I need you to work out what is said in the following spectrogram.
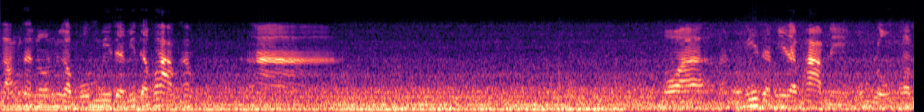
หลังถนนกับผมมีแต่มิตรภาพครับเพราะว่ามันมีแต่มิตรภาพนี่ผมหลงครับ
